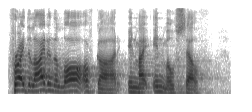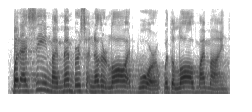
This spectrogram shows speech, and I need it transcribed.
For I delight in the law of God in my inmost self. But I see in my members another law at war with the law of my mind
